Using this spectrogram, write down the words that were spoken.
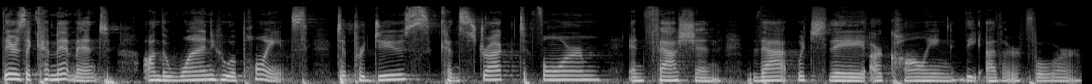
There's a commitment on the one who appoints to produce, construct, form, and fashion that which they are calling the other for.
